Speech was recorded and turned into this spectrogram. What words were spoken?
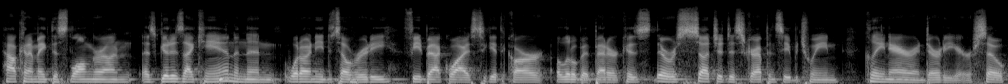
how can I make this long run as good as I can? And then what do I need to tell Rudy feedback wise to get the car a little bit better? Because there was such a discrepancy between clean air and dirty air. So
